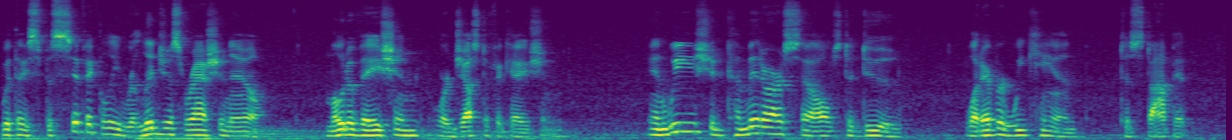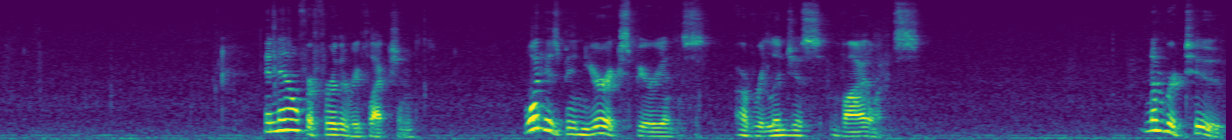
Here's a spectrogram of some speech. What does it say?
with a specifically religious rationale, motivation, or justification, and we should commit ourselves to do whatever we can to stop it. And now for further reflection. What has been your experience of religious violence? Number two,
